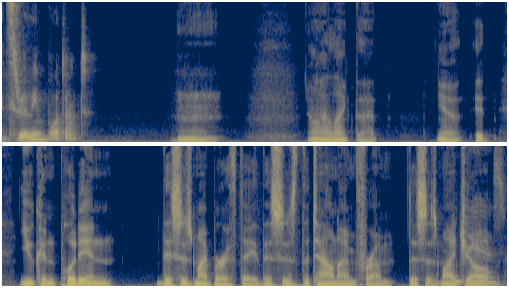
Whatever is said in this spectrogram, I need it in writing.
it's really important. Hmm. Oh, I like that. Yeah, it you can put in this is my birthday, this is the town I'm from, this is my job. Yes.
